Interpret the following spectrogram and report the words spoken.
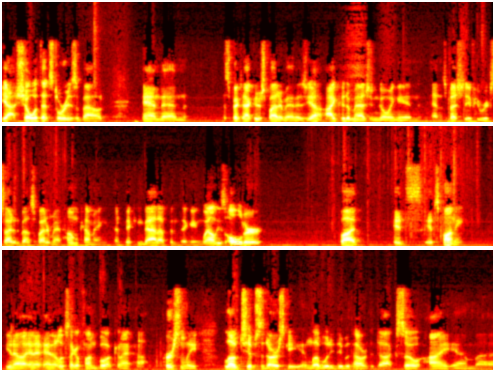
Yeah, show what that story is about, and then Spectacular Spider-Man is yeah. I could imagine going in, and especially if you were excited about Spider-Man: Homecoming and picking that up and thinking, well, he's older, but it's it's funny, you know, and, and it looks like a fun book. And I personally love Chip Zdarsky and love what he did with Howard the Duck. So I am, uh,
